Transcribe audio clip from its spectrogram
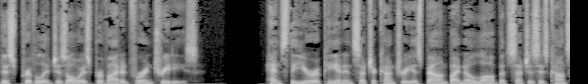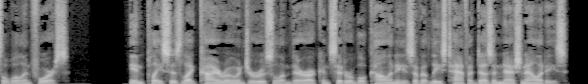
This privilege is always provided for in treaties. Hence the European in such a country is bound by no law but such as his consul will enforce. In places like Cairo and Jerusalem there are considerable colonies of at least half a dozen nationalities,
